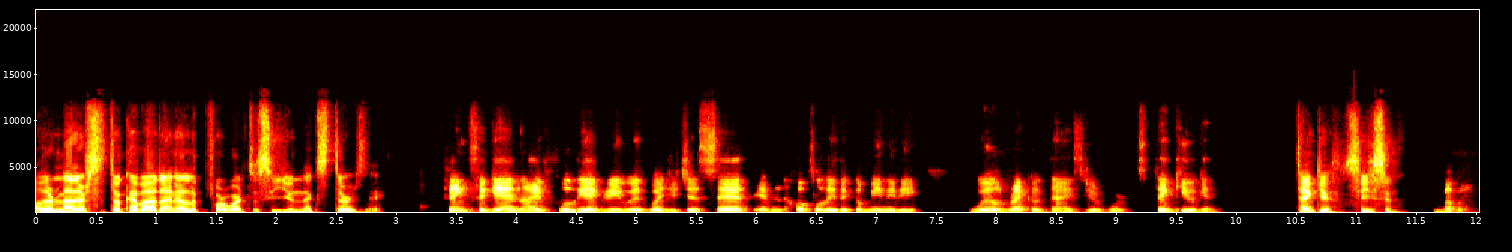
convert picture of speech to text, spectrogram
other matters to talk about and I look forward to see you next Thursday. Thanks again. I fully agree with what you just said, and hopefully the community will recognize your words. Thank you again. Thank you. See you soon. Bye-bye.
